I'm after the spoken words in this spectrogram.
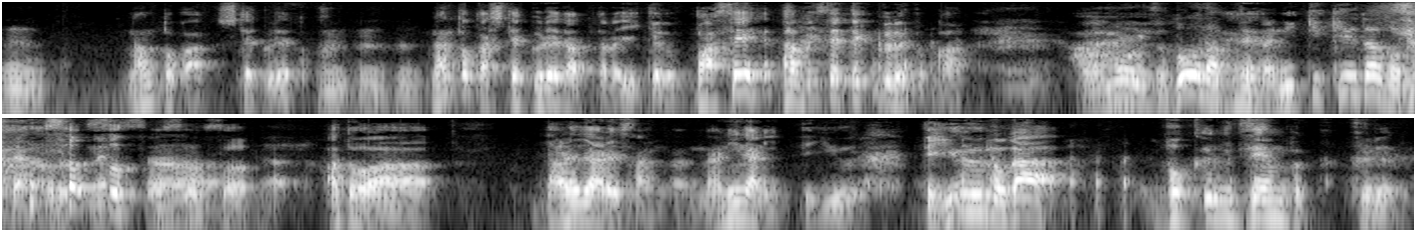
うん。なんとかしてくれとか、うんうんうん。なんとかしてくれだったらいいけど、罵声浴びせてくるとか。思うんですよ。どうなってんだ、ね日記消えたぞ、みたいなことですね。そうそうそうそうあとは、誰々さんが何々って言う、っていうのが、僕に全部来る。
